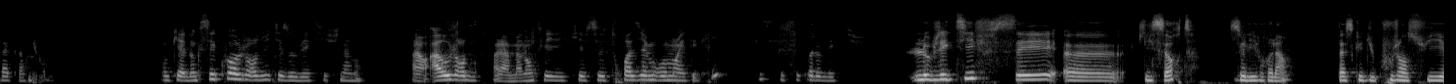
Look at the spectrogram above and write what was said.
D'accord. Ok, donc c'est quoi aujourd'hui tes objectifs finalement? Alors, à aujourd'hui, voilà, maintenant que, ce troisième roman est écrit, c'est quoi l'objectif? L'objectif, c'est qu'il sorte, ce mmh. livre-là parce que du coup, j'en suis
